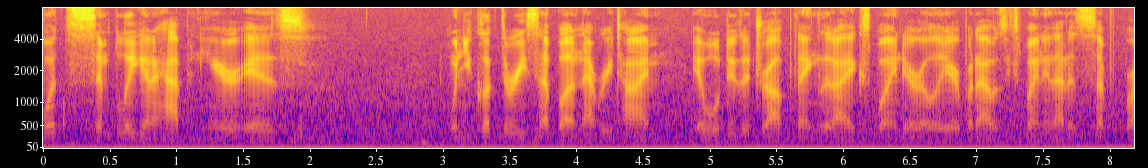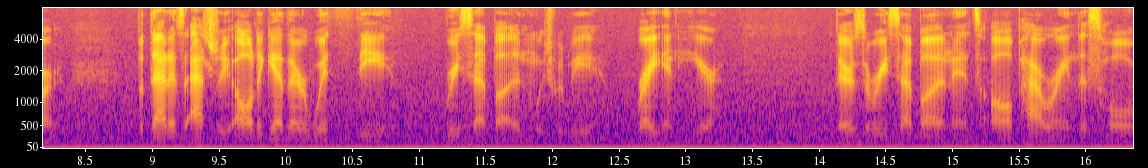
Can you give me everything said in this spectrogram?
what's simply going to happen here is when you click the reset button every time, it will do the drop thing that I explained earlier, but I was explaining that as a separate part. But that is actually all together with the reset button, which would be right in here. There's the reset button, it's all powering this whole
